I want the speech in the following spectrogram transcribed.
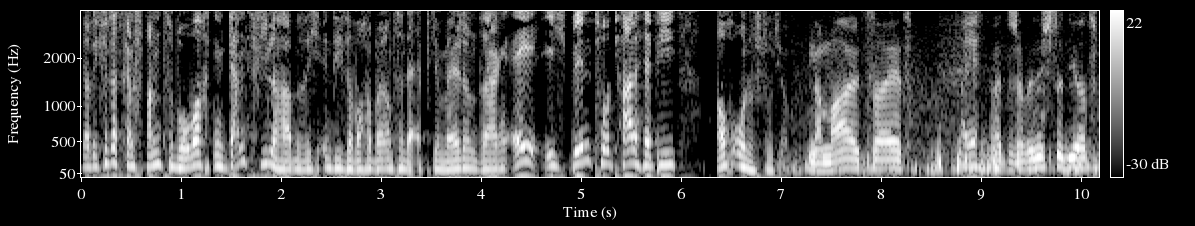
Ja, und ich finde das ganz spannend zu beobachten. Ganz viele haben sich in dieser Woche bei uns in der App gemeldet und sagen, ey, ich bin total happy, auch ohne Studium. Normalzeit. Hi. Also ich habe nicht studiert.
